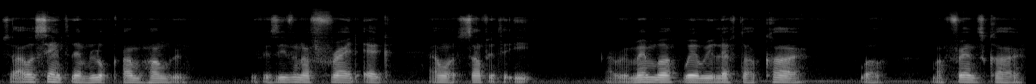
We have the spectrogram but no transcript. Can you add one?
So I was saying to them, Look, I'm hungry. If it's even a fried egg, I want something to eat. I remember where we left our car, well, my friend's car.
